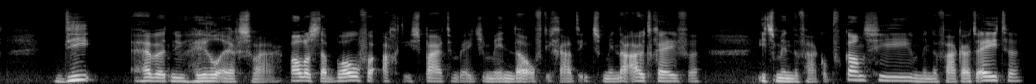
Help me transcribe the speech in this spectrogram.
150%, die hebben het nu heel erg zwaar. Alles daarboven, ach, die spaart een beetje minder of die gaat iets minder uitgeven. Iets minder vaak op vakantie, minder vaak uit eten.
